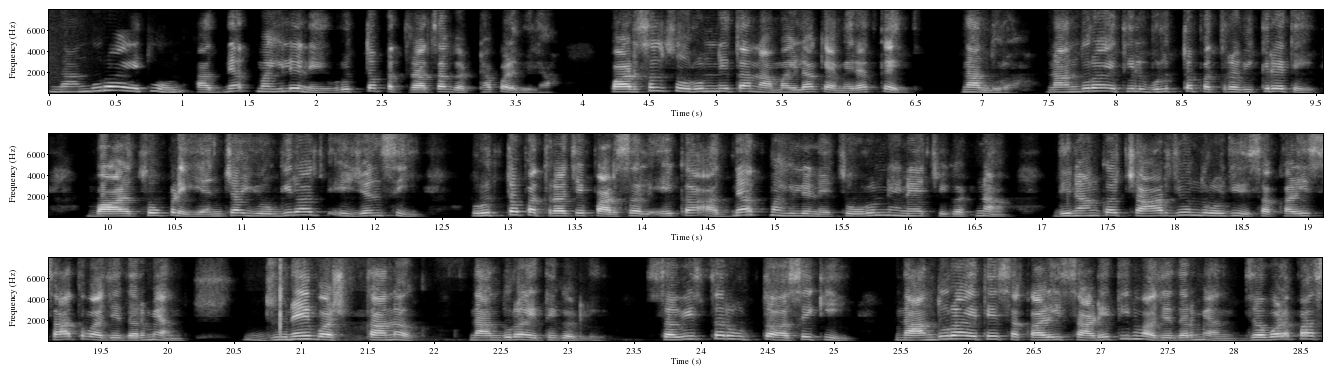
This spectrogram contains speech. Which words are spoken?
नांदुरा येथून अज्ञात महिलेने वृत्तपत्राचा गठ्ठा पळविला. पार्सल चोरून नेताना महिला कॅमेऱ्यात कैद नांदुरा. नांदुरा येथील वृत्तपत्र विक्रेते बाळ चोपडे यांच्या योगीराज एजन्सी वृत्तपत्राचे पार्सल एका अज्ञात महिलेने चोरून नेण्याची घटना दिनांक चार जून रोजी सकाळी सात वाजेदरम्यान जुने बस स्थानक नांदुरा येथे घडली. सविस्तर वृत्त असे की नांदुरा येथे सकाळी साडेतीन वाजेदरम्यान जवळपास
